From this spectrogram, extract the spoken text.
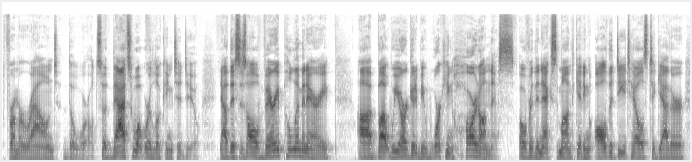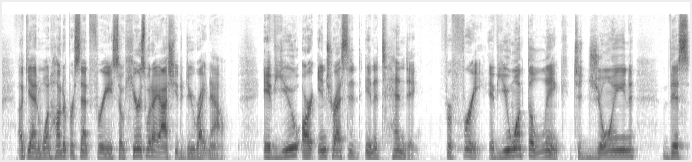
from around the world. So that's what we're looking to do. Now, this is all very preliminary. Uh, but we are going to be working hard on this over the next month, getting all the details together. Again, 100% free. So here's what I ask you to do right now. If you are interested in attending for free, if you want the link to join this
